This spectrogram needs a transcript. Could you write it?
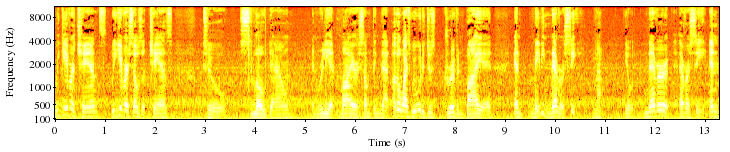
We gave our chance. We gave ourselves a chance to slow down and really admire something that otherwise we would have just driven by it and maybe never see. No. you never ever see. And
